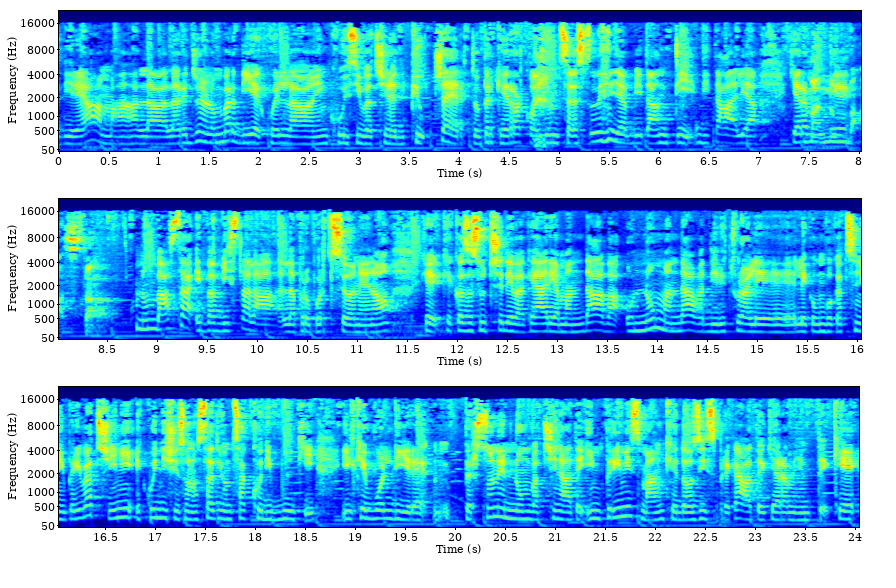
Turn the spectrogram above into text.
dire ah ma la, la, regione Lombardia è quella in cui si vaccina di più certo perché raccoglie un sesto degli abitanti d'Italia chiaramente ma non basta non basta e va vista la, la proporzione no? Che, che, cosa succedeva che Aria mandava o non mandava addirittura le, le convocazioni per i vaccini e quindi ci sono stati un sacco di buchi il che vuol dire persone non vaccinate in primis ma anche dosi sprecate chiaramente che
